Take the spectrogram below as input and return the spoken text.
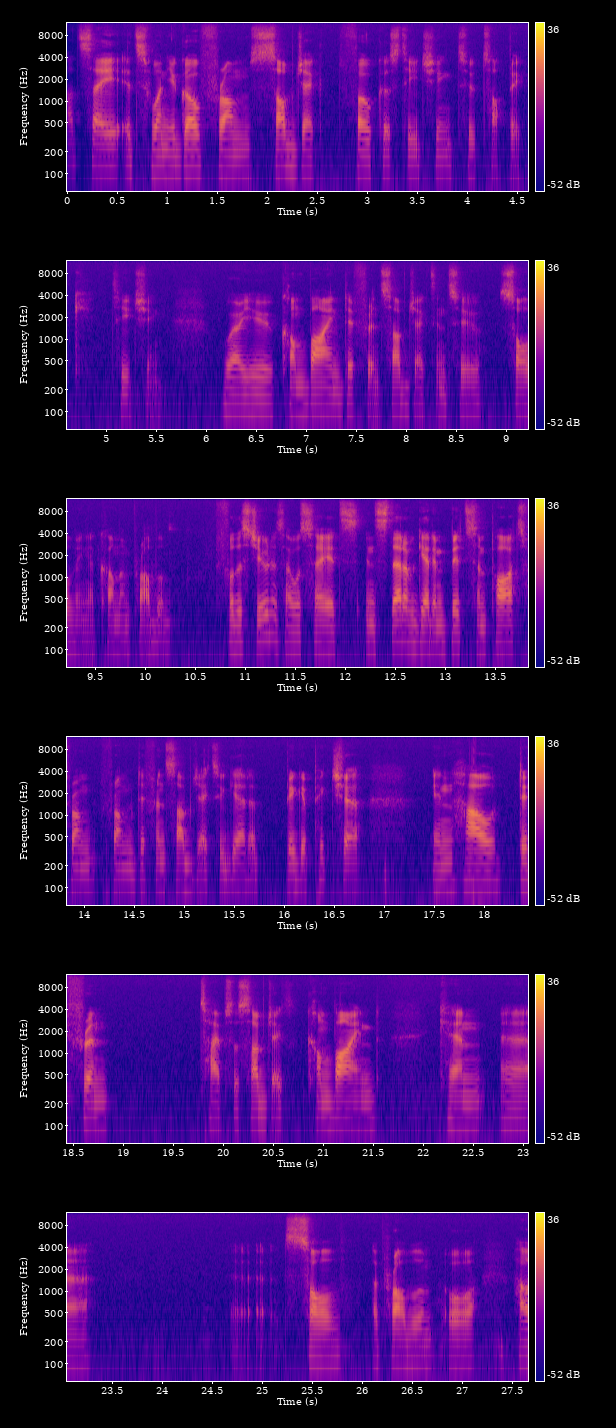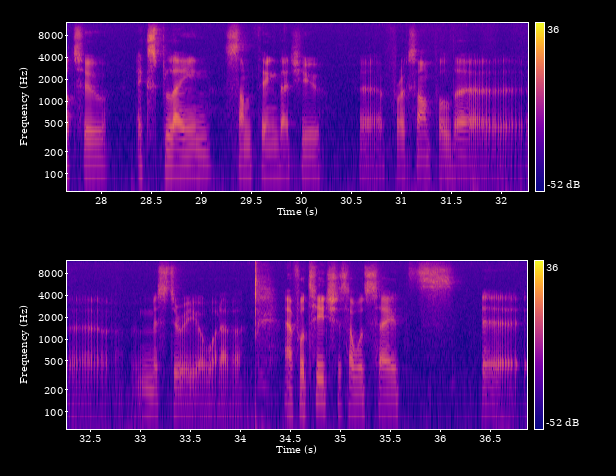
I'd say it's when you go from subject focused teaching to topic teaching, where you combine different subjects into solving a common problem. For the students, I would say it's instead of getting bits and parts from, from different subjects, you get a bigger picture in how different types of subjects combined can uh, uh, solve a problem or how to explain something that you, uh, for example, the uh, mystery or whatever. And for teachers, I would say it's, uh,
